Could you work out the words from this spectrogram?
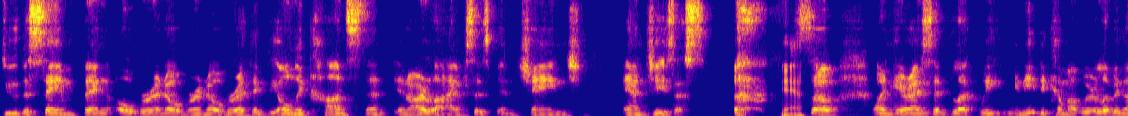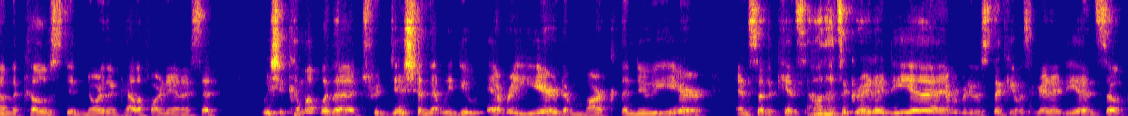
do the same thing over and over and over. I think the only constant in our lives has been change and Jesus. Yeah. so one year I said, look, we, we need to come up. We were living on the coast in Northern California. And I said, we should come up with a tradition that we do every year to mark the new year. And so the kids said, Oh, that's a great idea. Everybody was thinking it was a great idea. And so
